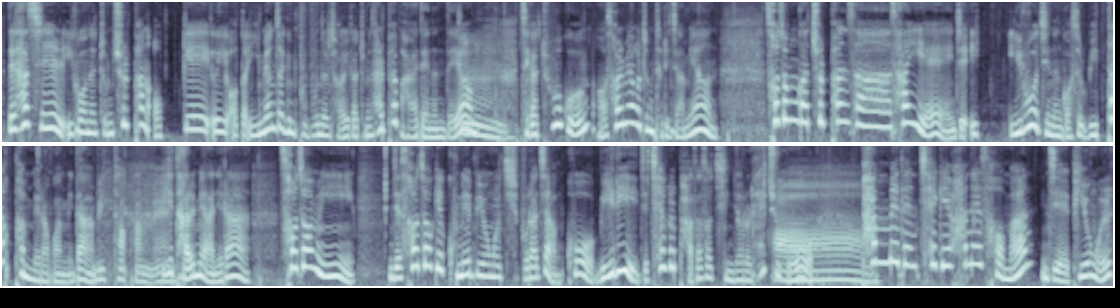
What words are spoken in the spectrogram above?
근데 사실 이거는 좀 출판 업계의 어떤 이면적인 부분을 저희가 좀 살펴봐야 되는데요. 음. 제가 조금 어, 설명을 좀 드리자면 서점과 출판사 사이에 이제 이 이루어지는 것을 위탁 판매라고 합니다. 위탁 판매. 이게 다름이 아니라 서점이 이제 서적의 구매 비용을 지불하지 않고 미리 이제 책을 받아서 진열을 해주고 아. 판매된 책에 한해서만 이제 비용을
